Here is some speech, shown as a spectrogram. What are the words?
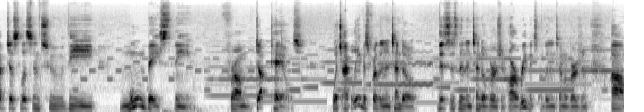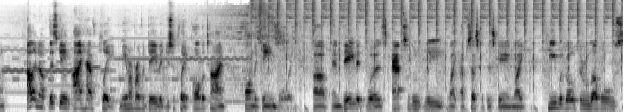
I've just listened to the Moonbase theme from DuckTales, which I believe is for the Nintendo. This is the Nintendo version, or remix of the Nintendo version. Um, oddly enough, this game I have played. Me and my brother David used to play it all the time on the Game Boy. Uh, and David was absolutely like obsessed with this game. Like he would go through levels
